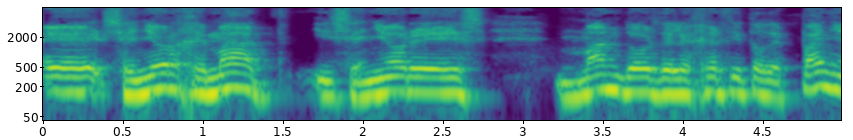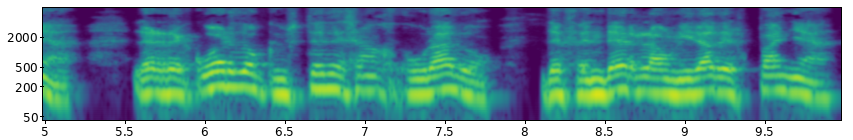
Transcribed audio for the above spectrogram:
eh, señor Gemat y señores mandos del ejército de España, les recuerdo que ustedes han jurado defender la unidad de España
